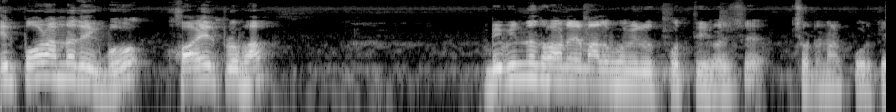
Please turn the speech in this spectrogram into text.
এরপর আমরা দেখব ক্ষয়ের প্রভাব। বিভিন্ন ধরনের মালভূমির উৎপত্তি হয়েছে। ছোটনাগপুরকে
